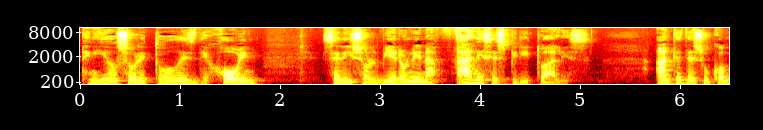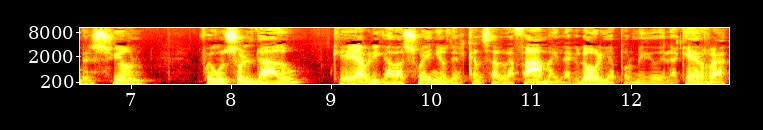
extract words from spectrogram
tenido sobre todo desde joven, se disolvieron en afanes espirituales. Antes de su conversión fue un soldado que abrigaba sueños de alcanzar la fama y la gloria por medio de la guerra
